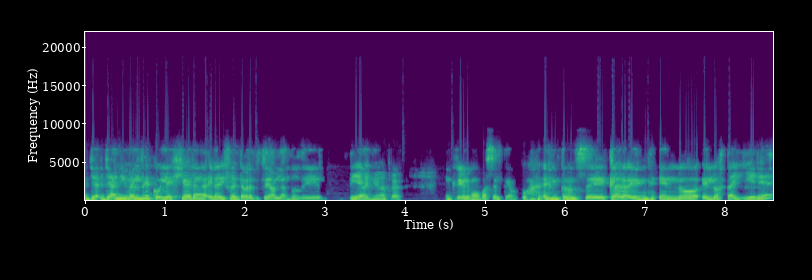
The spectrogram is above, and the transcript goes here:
ya, a nivel de colegio era, era diferente, ahora te estoy hablando de 10 años atrás. Increíble cómo pasa el tiempo. Entonces, claro, en, en, los talleres,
